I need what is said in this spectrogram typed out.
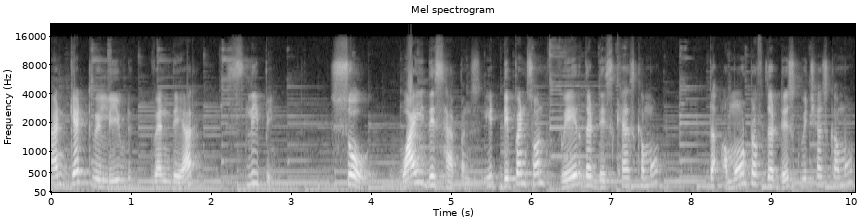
and get relieved when they are sleeping. So why this happens? It depends on where the disc has come out the amount of the disc which has come out.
